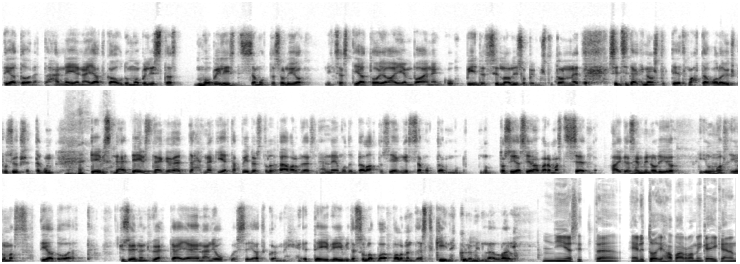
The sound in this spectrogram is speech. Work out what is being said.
tietoon, että hän ei enää jatka automobilistissa, mutta se oli jo itse asiassa tietoa jo aiempaa ennen kuin Petersillä oli sopimusta tonne. Sitten sitäkin nostettiin, että mahtaa olla yksi plus yksi, että kun Davis, nä, Davis näkö, että, näki, että Peters tulee päävalmentajaksi, niin hän ei muuten pelattu jengissä, mutta, mutta, mutta tosiasia on varmasti se, että aikaisemmin oli jo ilmassa, ilmassa tietoa, että kyseinen hyökkääjä ei enää joukkueessa jatka, niin ettei, ei pitäisi olla valmentajasta kiinni kyllä millään lailla. Niin ja sitten, ei nyt ole ihan varma minkä ikäinen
